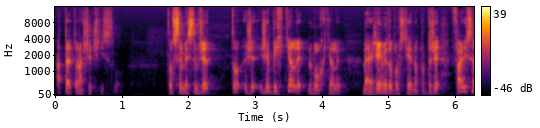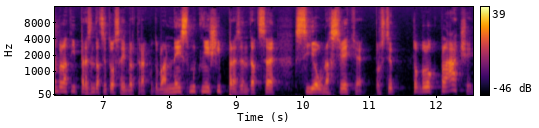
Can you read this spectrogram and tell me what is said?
A to je to naše číslo. To si myslím, že, to, že, že by chtěli, nebo chtěli, ne, že jim je to prostě jedno, protože fakt, když jsem byl na té prezentaci toho Cybertrucku, to byla nejsmutnější prezentace CEO na světě. Prostě to bylo k pláči.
